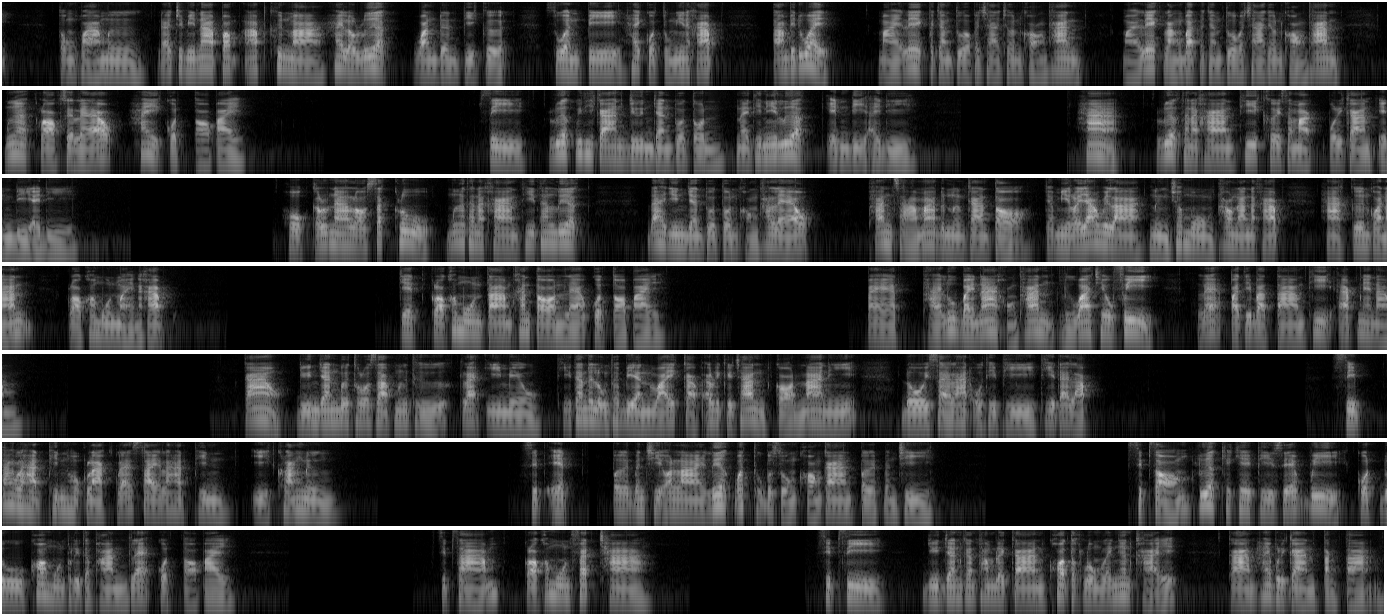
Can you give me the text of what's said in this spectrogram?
ตรงขวามือแล้วจะมีหน้าป๊อปอัพขึ้นมาให้เราเลือกวันเดือนปีเกิด ส่วนปีให้กดตรงนี้นะครับ ตามไปด้วย หมายเลขประจำตัวประชาชนของท่าน หมายเลขหลังบัตรประจำตัวประชาชนของท่าน เมื่อกรอกเสร็จแล้วให้กดต่อไป 4. เลือกวิธีการยืนยันตัวตน ในที่นี้เลือก NDID 5. เลือกธนาคารที่เคยสมัครบริการ NDID 6. กรุณารอสักครู่ เมื่อธนาคารที่ท่านเลือก ได้ยืนยันตัวตนของท่านแล้ว ท่านสามารถดำเนินการต่อ จะมีระยะเวลา 1 ชั่วโมงเท่านั้นนะครับ หากเกินกว่านั้น กรอกข้อมูลใหม่นะครับ 7. กรอกข้อมูลตามขั้นตอนแล้วกดต่อไป 8. ถ่ายรูปใบหน้าของท่านหรือว่าเชลฟี่ และปฏิบัติตามที่แอปแนะนำ 9. ยืนยันเบอร์โทรศัพท์มือถือและอีเมล ที่ท่านได้ลงทะเบียนไว้กับแอปพลิเคชันก่อนหน้านี้ โดยใส่รหัส OTP ที่ได้รับ 10. ตั้งรหัสพิน6หลัก และใส่รหัสพินอีกครั้งหนึ่ง 11. เปิดบัญชีออนไลน์เลือกวัตถุประสงค์ของการเปิดบัญชี 12. เลือก KKP Save V กดดูข้อมูลผลิตภัณฑ์ และกดต่อไป 13. กรอกข้อมูลแฟตชา 14. ยืนยันการทำรายการข้อตกลงและเงื่อนไข การให้บริการต่างๆ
